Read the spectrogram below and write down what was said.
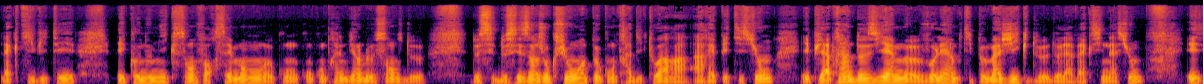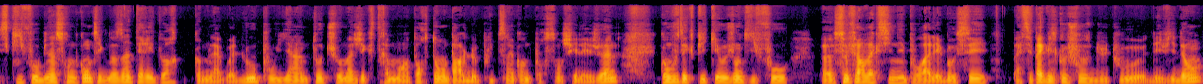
l'activité économique sans forcément euh, qu'on comprenne bien le sens de, de, ces, de ces injonctions un peu contradictoires à, à, répétition. Et puis après, un deuxième volet un petit peu magique de, de la vaccination. Et ce qu'il faut bien se rendre compte, c'est que dans un territoire comme la Guadeloupe, où il y a un taux de chômage extrêmement important, on parle de plus de 50% chez les jeunes, quand vous expliquez aux gens qu'il faut euh, se faire vacciner pour aller bosser, bah, c'est pas quelque chose du tout euh, d'évident.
